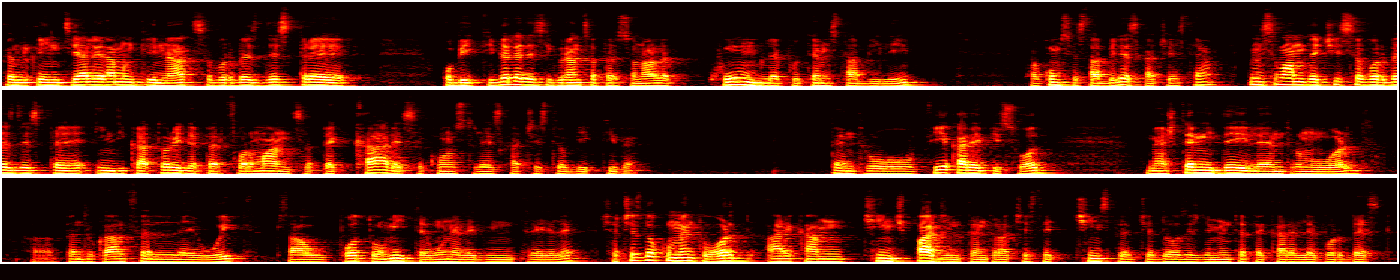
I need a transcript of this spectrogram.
Pentru că inițial eram înclinat să vorbesc despre obiectivele de siguranță personală, cum le putem stabili sau cum se stabilesc acestea, însă m-am decis să vorbesc despre indicatorii de performanță pe care se construiesc aceste obiective. Pentru fiecare episod mi-aștern ideile într-un Word, uh, pentru că altfel le uit sau pot omite unele dintre ele și acest document Word are cam 5 pagini pentru aceste 15-20 de minute pe care le vorbesc.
